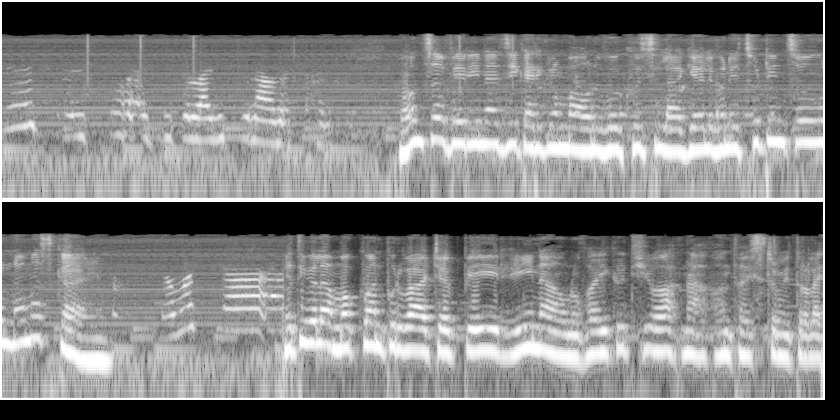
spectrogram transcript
विशेष लागि सुनाउन चाहन्छु। हुन्छ फेरिनाजी कार्यक्रममा आउनुभयो खुसी लाग्यो। अहिले भने छुट्टिन्छौँ नमस्कार। नमस्कार। यति बेला मकवानपुरबाट पेरिना आउनुभएको थियो। आफ्नो आफन्त इष्टमित्रलाई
